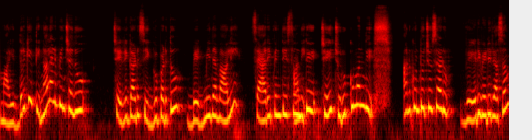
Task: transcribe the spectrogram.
మా ఇద్దరికి తినాలనిపించదు. చెర్రిగాడు సిగ్గుపడుతూ బెడ్ మీద వాలి శారీ పిన్ తీస్తుంది. చేయి చురుక్కుమంది. అనుకుంటూ చూశాడు. వేడి వేడి రసం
